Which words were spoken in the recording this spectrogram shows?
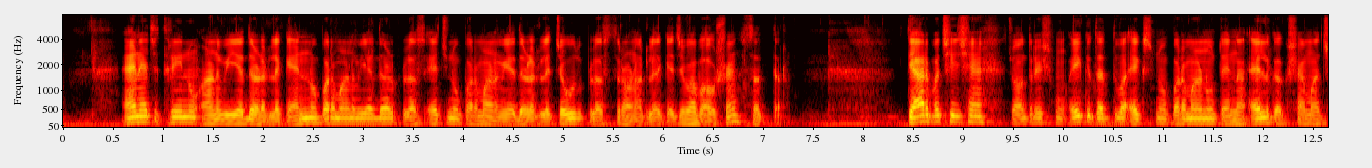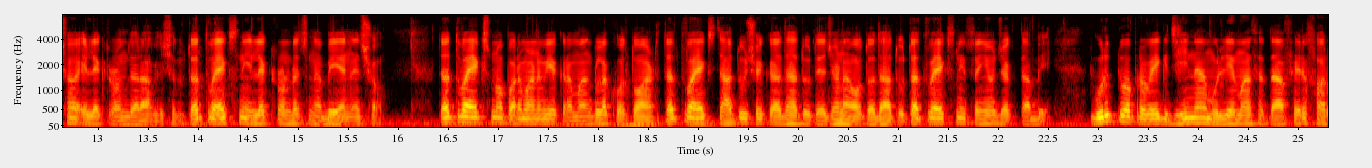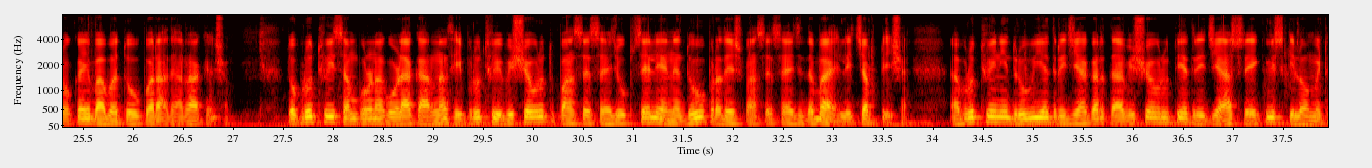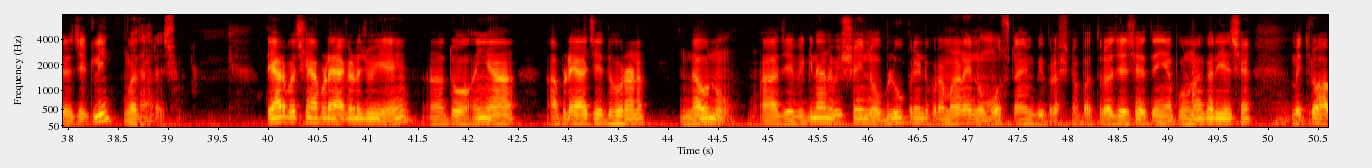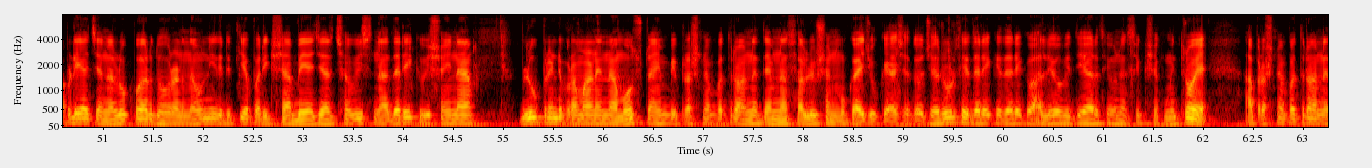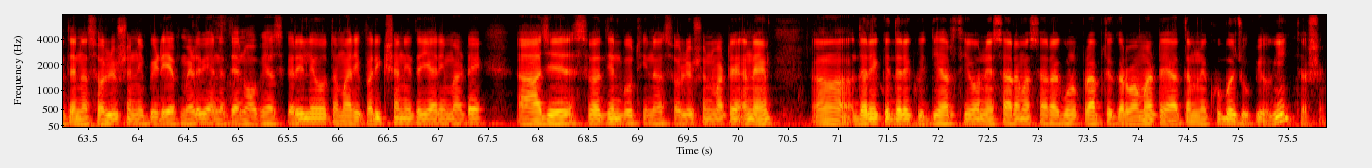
એન એચ થ્રીનું આણવીય દળ એટલે કે એનનું પરમાણવીય દળ પ્લસ એચનું પરમાણવીય દળ એટલે ચૌદ પ્લસ ત્રણ એટલે કે જવાબ આવશે સત્તર. ત્યાર પછી છે ચોત્રીસમું. એક તત્વ એક્સનો પરમાણુ તેના એલ કક્ષામાં છ ઇલેક્ટ્રોન ધરાવે છે. તો તત્વ એક્સની ઇલેક્ટ્રોન રચના બે અને છ. તત્વ એક્સનો પરમાણવીય ક્રમાંક લખો તો આઠ. તત્વ એક્સ ધાતુ છે કે અધાતુ તે જણાવો તો ધાતુ. તત્વ એક્સની સંયોજકતા બે. ગુરુત્વ પ્રવેગ જીના મૂલ્યમાં થતા ફેરફારો કઈ બાબતો ઉપર આધાર રાખે છે? તો પૃથ્વી સંપૂર્ણ ગોળાકાર નથી. પૃથ્વી વિષુવવૃત્ત પાસે સહેજ ઉપસેલી અને ધ્રુવ પ્રદેશ પાસે સહેજ દબાયેલી ચપટી છે. પૃથ્વીની ધ્રુવીય ત્રિજ્યા કરતાં વિશ્વવૃત્તીય ત્રિજ્યા આશરે એકવીસ કિલોમીટર જેટલી વધારે છે. ત્યાર પછી આપણે આગળ જોઈએ તો અહીંયા આપણે આજે ધોરણ નવનું. જે વિજ્ઞાન વિષયનું બ્લુ પ્રિન્ટ પ્રમાણેનું મોસ્ટ આઈએમપી પ્રશ્નપત્ર જે છે તે અહીંયા પૂર્ણ કરીએ છીએ. મિત્રો, આપણી આ ચેનલ ઉપર ધોરણ નવની દ્વિતીય પરીક્ષા બે હજાર છવ્વીસના દરેક વિષયના બ્લુ પ્રિન્ટ પ્રમાણેના મોસ્ટ આઈએમપી પ્રશ્નપત્ર અને તેમના સોલ્યુશન મુકાઈ ચૂક્યા છે. તો જરૂરથી દરેકે દરેક વાલીઓ, વિદ્યાર્થીઓ અને શિક્ષક મિત્રોએ આ પ્રશ્નપત્ર અને તેના સોલ્યુશનની પીડીએફ મેળવી અને તેનો અભ્યાસ કરી લેવો. તમારી પરીક્ષાની તૈયારી માટે, આ જે સ્વાધ્યન પોથીના સોલ્યુશન માટે અને દરેકે દરેક વિદ્યાર્થીઓને સારામાં સારા ગુણ પ્રાપ્ત કરવા માટે આ તમને ખૂબ જ ઉપયોગી થશે.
